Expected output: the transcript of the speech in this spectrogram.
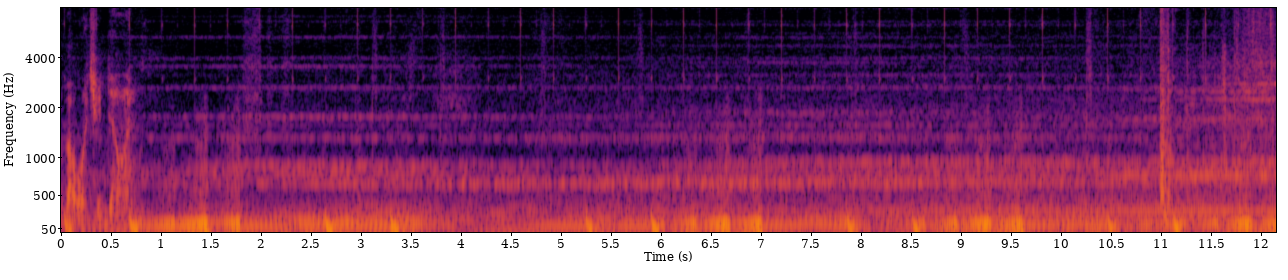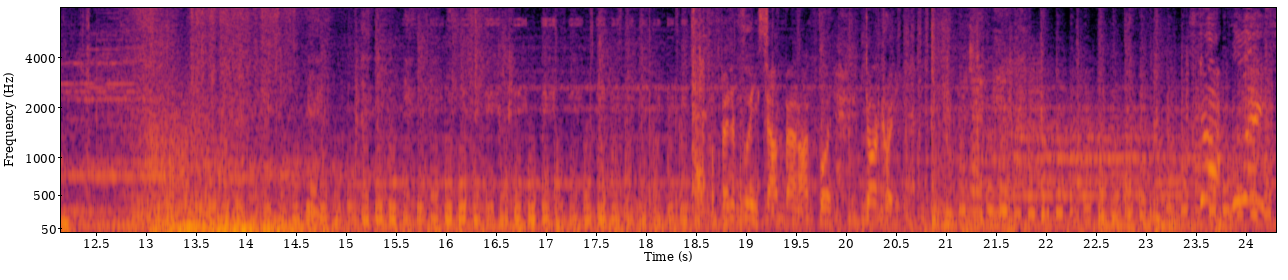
about what you're doing. Offender fleeing southbound on foot. Dark hoodie. Stop! Police!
